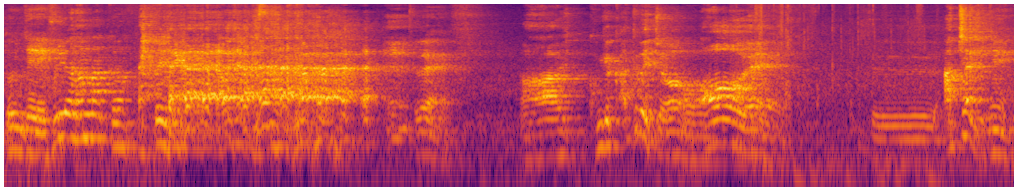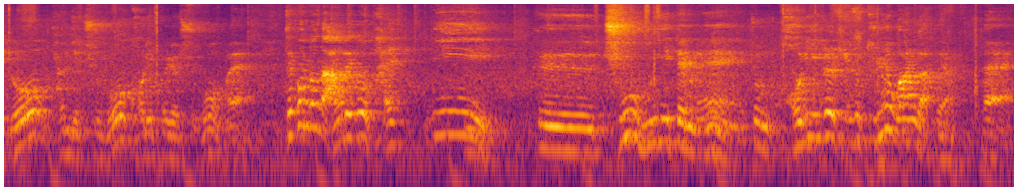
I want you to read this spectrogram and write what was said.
또 이제 훈련한 만큼 또 이제 나오지 않겠습니까? 네. 아 공격 깔끔했죠. 어, 네. 그 앞차기로 견제 주고 거리 벌려주고. 네. 태권도는 아무래도 발이 그주 무기이기 때문에 좀 거리를 계속 두려고 하는 것 같아요. 네.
